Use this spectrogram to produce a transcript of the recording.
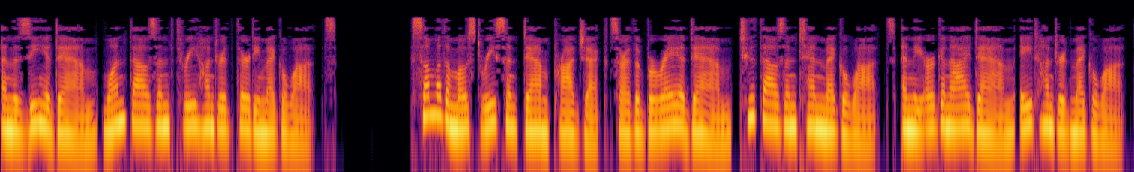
and the Zeya Dam 1330 megawatts. Some of the most recent dam projects are the Bureya Dam 2010 megawatts and the Irganai Dam 800 megawatts.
